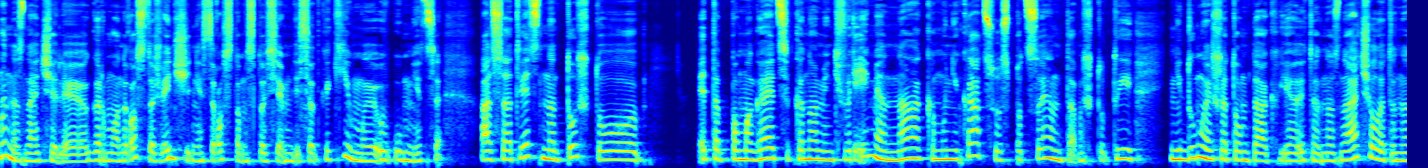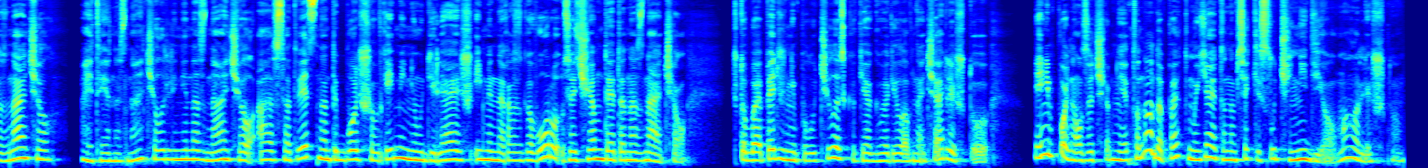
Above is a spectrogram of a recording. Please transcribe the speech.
Мы назначили гормон роста женщине с ростом 170, какие мы умницы. А, соответственно, то, что это помогает сэкономить время на коммуникацию с пациентом, что ты не думаешь о том, так, я это назначил, это назначил, а это я назначил или не назначил, а, соответственно, ты больше времени уделяешь именно разговору, зачем ты это назначил – чтобы, опять же, не получилось, как я говорила в начале, что я не понял, зачем мне это надо, поэтому я это на всякий случай не делал, мало ли что.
